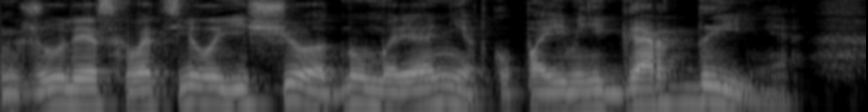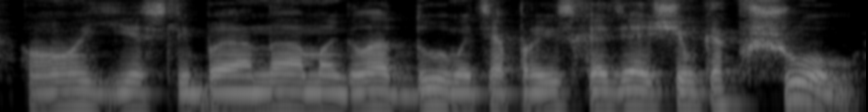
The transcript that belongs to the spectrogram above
Джулия схватила еще одну марионетку по имени Гордыня. О, если бы она могла думать о происходящем, как в шоу!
